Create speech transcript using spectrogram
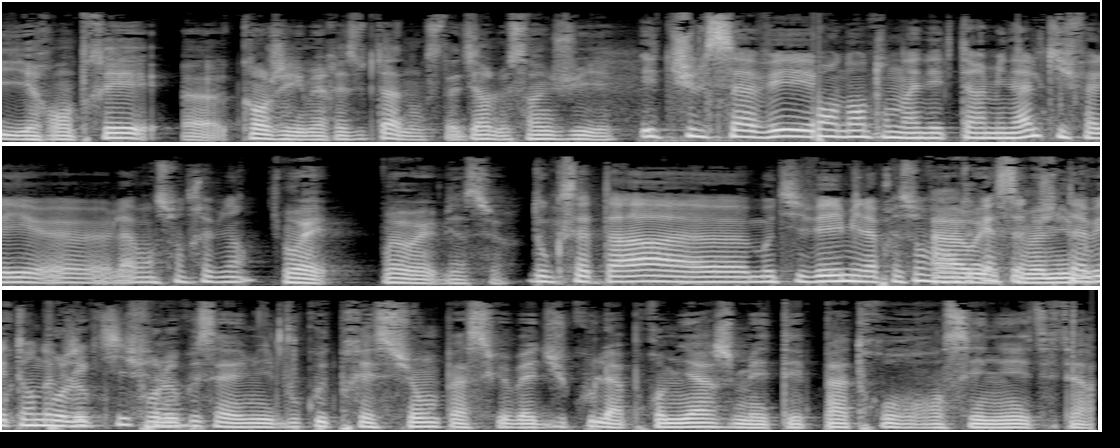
y rentrer euh, quand j'ai eu mes résultats, donc c'est-à-dire le 5 juillet. Et tu le savais pendant ton année de terminale qu'il fallait euh, la mention très bien? Ouais. Ouais, ouais, bien sûr. Donc ça t'a euh, motivé, mis la pression. Enfin, en ah tout cas, ça, tu avais ton objectif. pour le coup, ça m'a mis beaucoup de pression parce que bah du coup, la première, je m'étais pas trop renseigné, etc.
